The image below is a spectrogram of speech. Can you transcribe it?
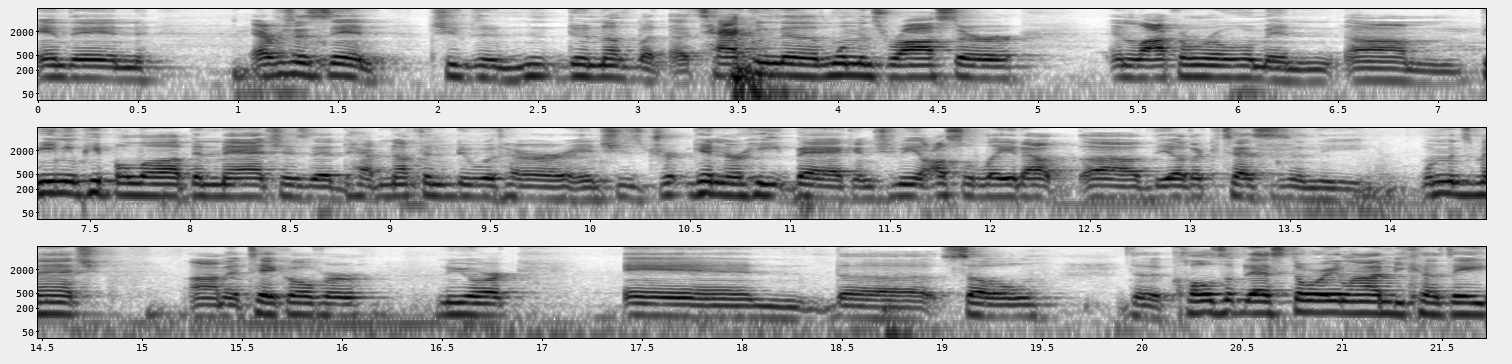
and then ever since then she's been doing nothing but attacking the women's roster in locker room and um, beating people up in matches that have nothing to do with her, and she's getting her heat back, and she also laid out uh, the other contestants in the women's match um, at Takeover New York, and the so to close up that storyline because they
